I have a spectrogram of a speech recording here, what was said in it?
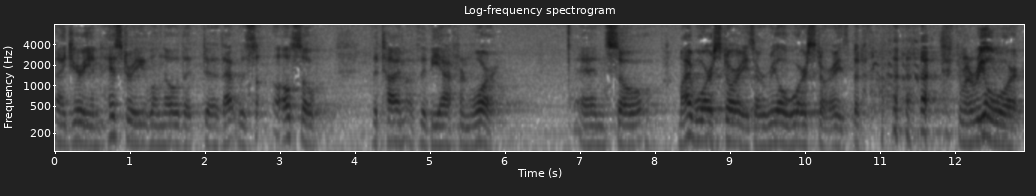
Nigerian history will know that uh, that was also the time of the Biafran War. And so my war stories are real war stories, but from a real war.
